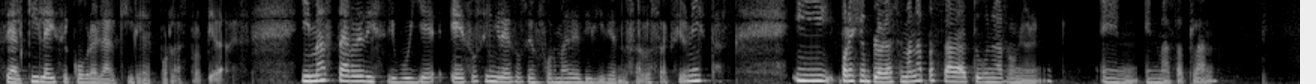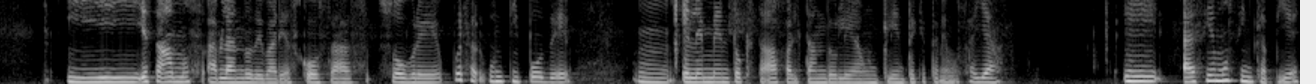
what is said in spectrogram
se alquila y se cobra el alquiler por las propiedades. Y más tarde distribuye esos ingresos en forma de dividendos a los accionistas. Y, por ejemplo, la semana pasada tuve una reunión en, en Mazatlán y estábamos hablando de varias cosas sobre pues algún tipo de mm, elemento que estaba faltándole a un cliente que tenemos allá. Y hacíamos hincapié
